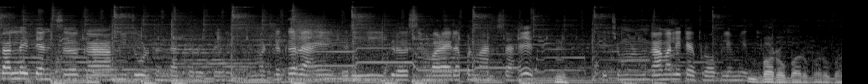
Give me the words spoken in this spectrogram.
चाललंय त्यांचं का आम्ही जोडधंदा करत आहे. म्हटलं कर आहे घरी इकडं सांभाळायला पण माणसं आहेत. हं. त्याच्यामुळे मग आम्हाला काही प्रॉब्लेम येत नाही. बरोबर बरोबर.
